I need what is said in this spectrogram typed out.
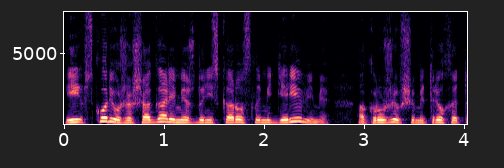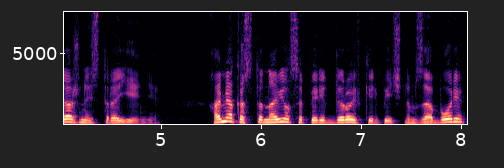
и вскоре уже шагали между низкорослыми деревьями, окружившими трехэтажное строение. Хомяк остановился перед дырой в кирпичном заборе,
